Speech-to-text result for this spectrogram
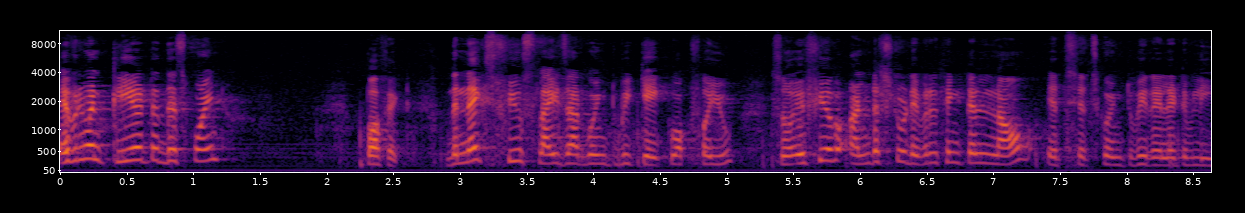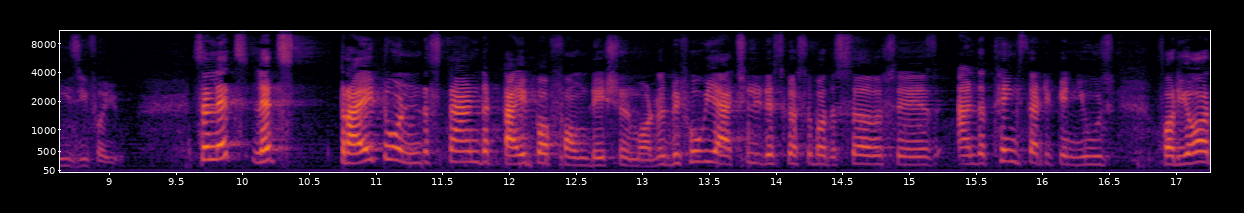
Everyone clear to this point? Perfect. The next few slides are going to be cakewalk for you. So if you have understood everything till now, it's, it's going to be relatively easy for you. So let's, let's try to understand the type of foundational model before we actually discuss about the services and the things that you can use for your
